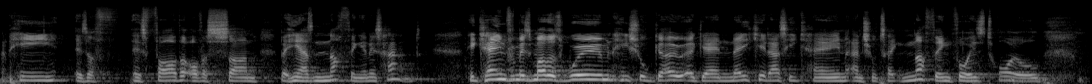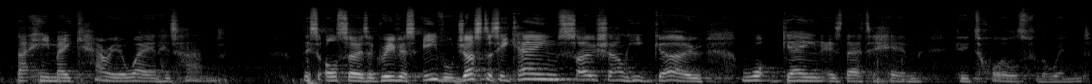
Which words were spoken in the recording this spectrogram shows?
And he is a, his father of a son, but he has nothing in his hand. He came from his mother's womb, and he shall go again naked as he came, and shall take nothing for his toil that he may carry away in his hand. This also is a grievous evil. Just as he came, so shall he go. What gain is there to him who toils for the wind?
